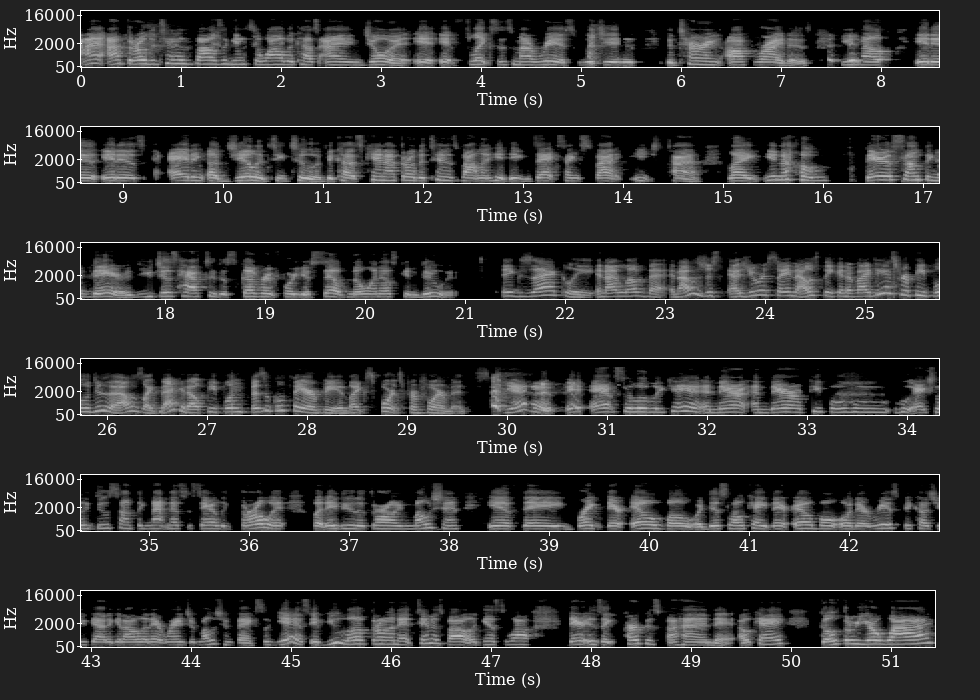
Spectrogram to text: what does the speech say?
I, I throw the tennis balls against the wall because I enjoy it. It, it flexes my wrist, which is deterring arthritis. You know, it is it is adding agility to it because can I throw the tennis ball and hit the exact same spot each time? Like, you know, there is something there. You just have to discover it for yourself. No one else can do it. Exactly. And I love that. And I was just, as you were saying, I was thinking of ideas for people who do that. I was like, that could help people in physical therapy and like sports performance. yes, it absolutely can. And there, and there are people who, who actually do something, not necessarily throw it, but they do the throwing motion if they break their elbow or dislocate their elbow or their wrist because you got to get all of that range of motion back. So yes, if you love throwing that tennis ball against the wall, there is a purpose behind that. Okay. Go through your why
